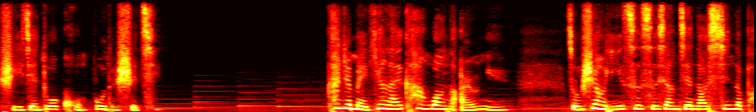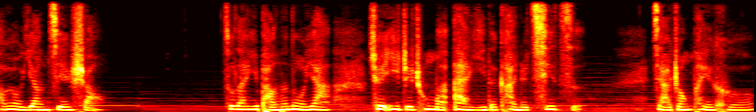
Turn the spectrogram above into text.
是一件多恐怖的事情。看着每天来看望的儿女，总是要一次次像见到新的朋友一样介绍。坐在一旁的诺亚却一直充满爱意的看着妻子，假装配合，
